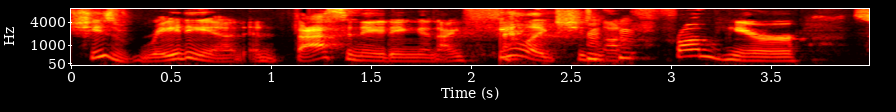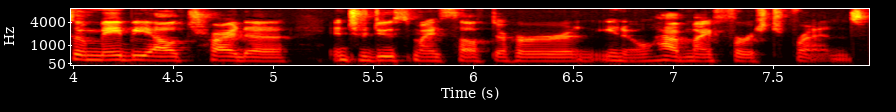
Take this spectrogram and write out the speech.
She's radiant and fascinating and i feel like she's not from here so maybe i'll try to introduce myself to her and you know have my first friend.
